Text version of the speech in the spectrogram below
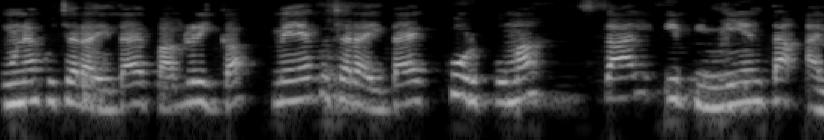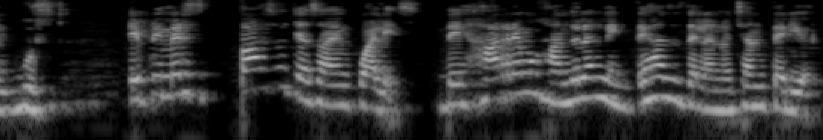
una cucharadita de paprika, media cucharadita de cúrcuma, sal y pimienta al gusto. El primer paso ya saben cuál es, dejar remojando las lentejas desde la noche anterior.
